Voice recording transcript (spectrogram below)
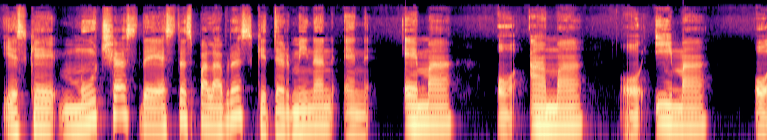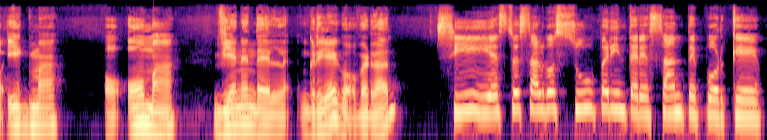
Y es que muchas de estas palabras que terminan en ema o ama o ima o igma o oma vienen del griego, ¿verdad? Sí, y esto es algo súper interesante porque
